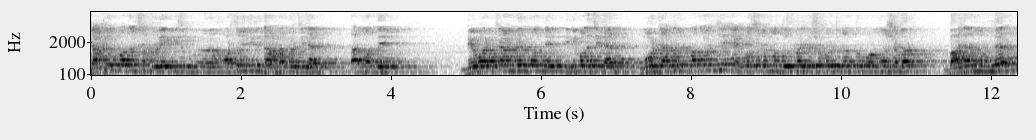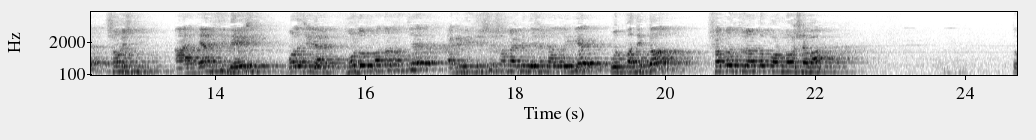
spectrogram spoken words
জাতীয় উৎপাদন সম্পর্কে কিছু আহ, ধারণা করেছিলেন। তার মধ্যে ডেওয়ার্ড চার্নের মধ্যে তিনি বলেছিলেন, মোট জাতীয় উৎপাদন হচ্ছে এক বছরের মধ্যে উৎপাদিত সকল চূড়ান্ত পণ্য, সেবার বাজার মূল্যের সমষ্টি। আর এমসি দেশ বলেছিলেন, মোট উৎপাদন হচ্ছে একটি নির্দিষ্ট সময় একটি দেশের নাগরিকের উৎপাদিত সকল চূড়ান্ত পণ্য সেবা। তো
